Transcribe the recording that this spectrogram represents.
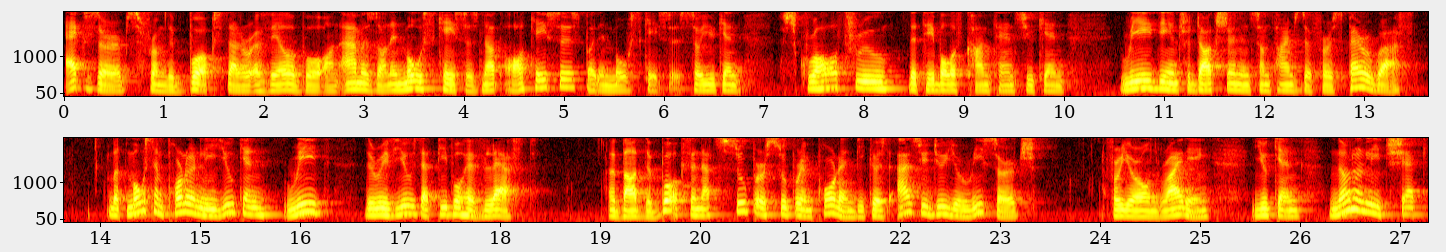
excerpts from the books that are available on Amazon in most cases, not all cases, but in most cases. So you can scroll through the table of contents, you can read the introduction and sometimes the first paragraph. But most importantly, you can read the reviews that people have left about the books. And that's super, super important because as you do your research for your own writing, you can not only check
